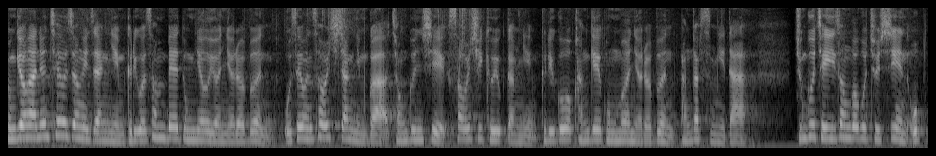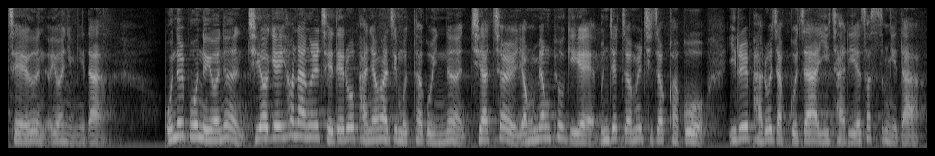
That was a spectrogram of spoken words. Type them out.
존경하는 최우정 의장님 그리고 선배 동료 의원 여러분, 오세훈 서울시장님과 정근식 서울시 교육감님 그리고 관계 공무원 여러분 반갑습니다. 중구 제2선거구 출신 옥재은 의원입니다. 오늘 본 의원은 지역의 현황을 제대로 반영하지 못하고 있는 지하철 영명 표기의 문제점을 지적하고 이를 바로잡고자 이 자리에 섰습니다.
